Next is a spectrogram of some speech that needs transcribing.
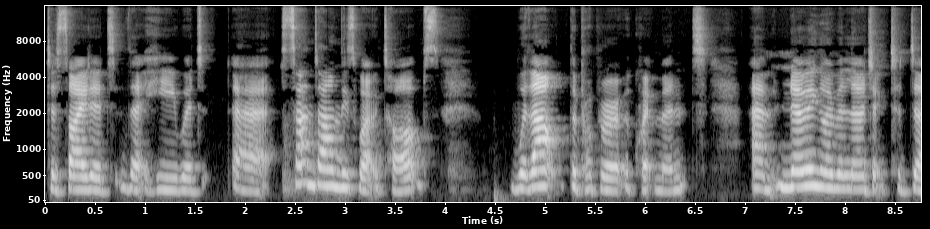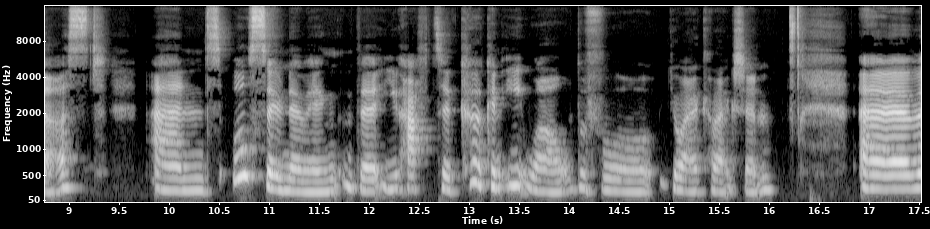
decided that he would uh, sand down these worktops without the proper equipment, um, knowing I'm allergic to dust, and also knowing that you have to cook and eat well before your egg collection. Um,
